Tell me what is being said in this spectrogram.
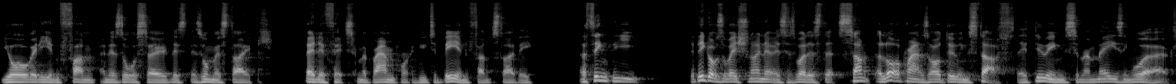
you're already in front, and there's also there's, there's almost like benefits from a brand point of view to be in front slightly. I think the the big observation I notice as well is that some a lot of brands are doing stuff. They're doing some amazing work,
